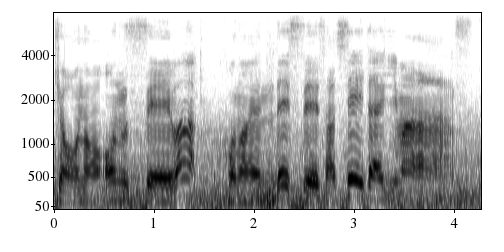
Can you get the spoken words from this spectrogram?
今日の音声はこの辺で失礼させていただきます。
